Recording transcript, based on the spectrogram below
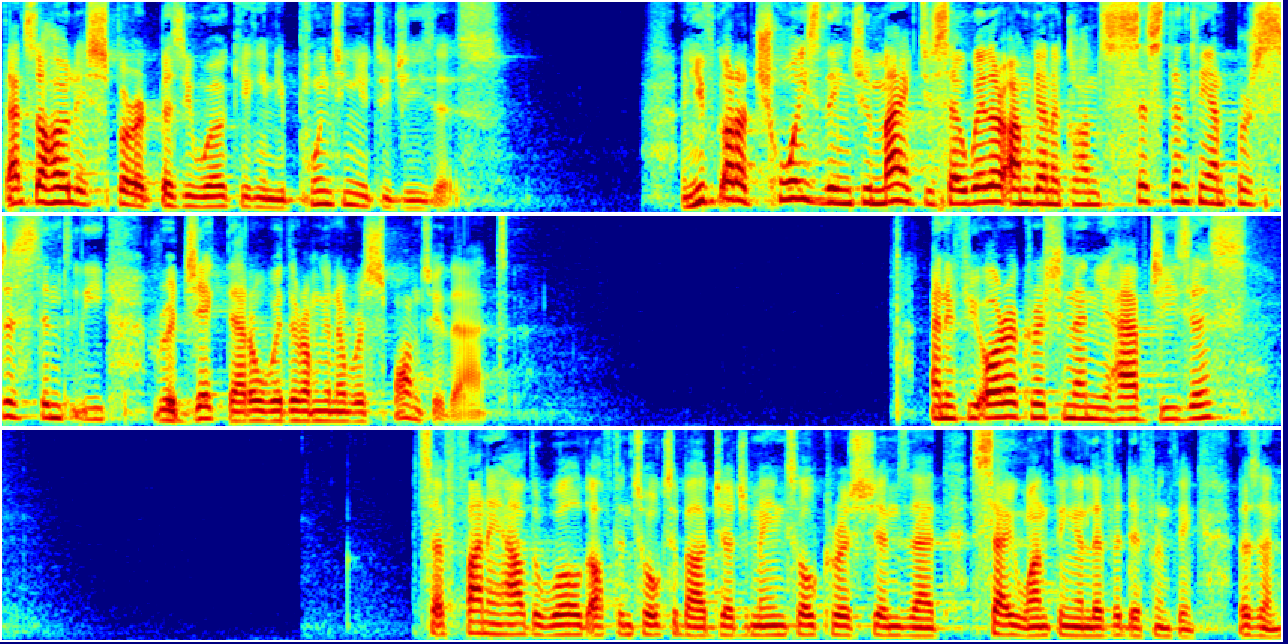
That's the Holy Spirit busy working and you pointing you to Jesus. And you've got a choice then to make to say whether I'm going to consistently and persistently reject that or whether I'm going to respond to that. And if you are a Christian and you have Jesus, it's so funny how the world often talks about judgmental Christians that say one thing and live a different thing. Listen,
